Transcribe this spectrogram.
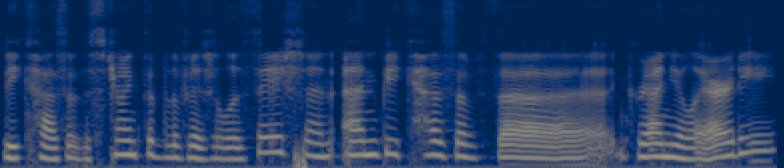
because of the strength of the visualization and because of the granularity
